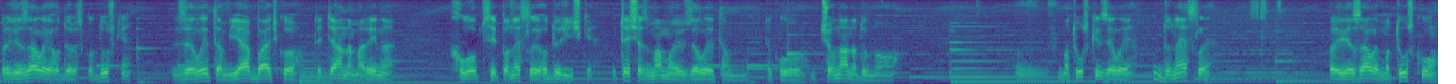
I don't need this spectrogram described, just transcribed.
прив'язали його до розкладушки, взяли там я, батько, Тетяна, Марина, хлопці, понесли його до річки. І те ще з мамою взяли там таку човна надувного. Матушки взяли, ну, донесли, перев'язали мотузку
